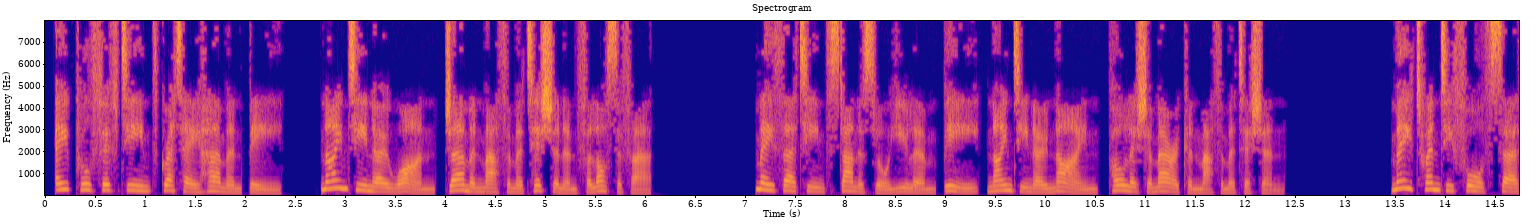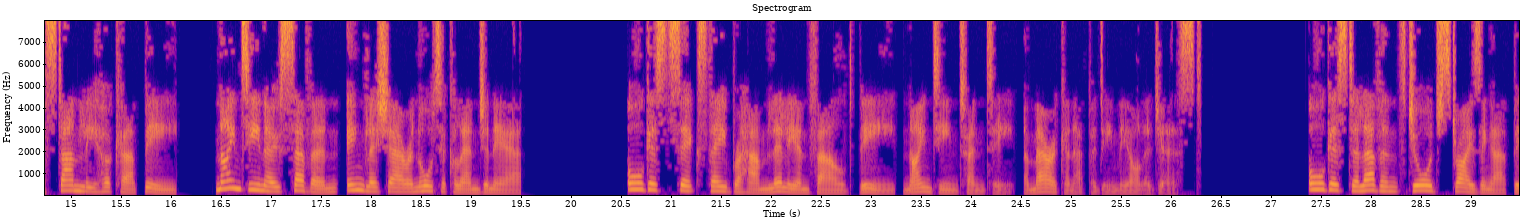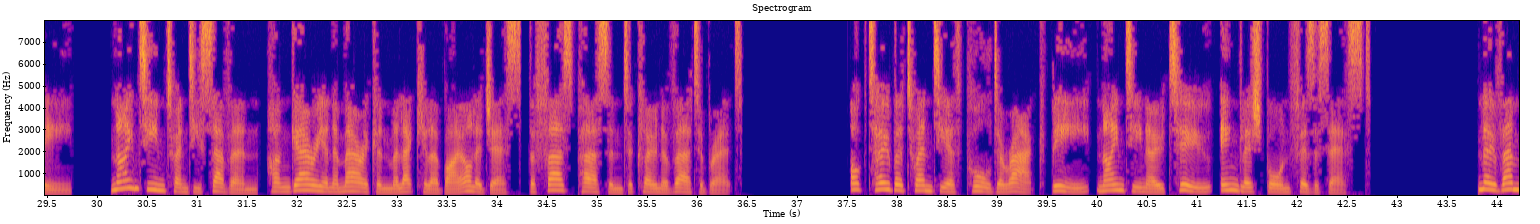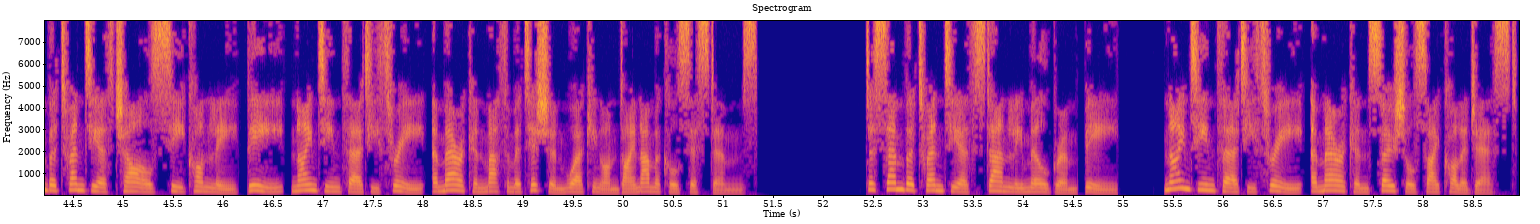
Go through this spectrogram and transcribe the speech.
April 15 – Grete Hermann B. 1901, German mathematician and philosopher May 13 – Stanislaw Ulam b. 1909, Polish-American mathematician. May 24 – Sir Stanley Hooker b. 1907, English aeronautical engineer. August 6 – Abraham Lilienfeld b. 1920, American epidemiologist. August 11 – George Streisinger b. 1927, Hungarian-American molecular biologist, the first person to clone a vertebrate. October 20 – Paul Dirac b. 1902, English-born physicist. November 20 – Charles C. Conley b. 1933, American mathematician working on dynamical systems. December 20 – Stanley Milgram b. 1933, American social psychologist.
